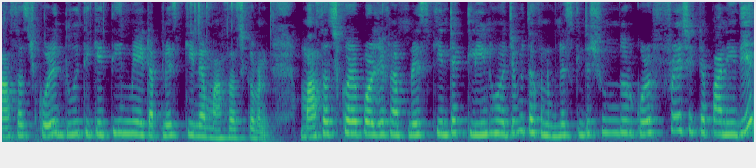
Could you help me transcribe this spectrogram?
মাসাজ করে দুই থেকে তিন মিনিট আপনি স্কিনে মাসাজ করবেন। মাসাজ করার পর যখন আপনার স্কিনটা ক্লিন হয়ে যাবে, তখন আপনার স্কিনটা সুন্দর করে ফ্রেশ একটা পানি দিয়ে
